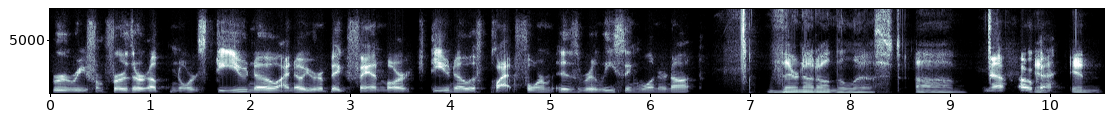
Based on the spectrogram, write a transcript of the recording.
brewery from further up north. Do you know? I know you're a big fan, Mark. Do you know if Platform is releasing one or not? They're not on the list. Um, No. Okay. And, and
